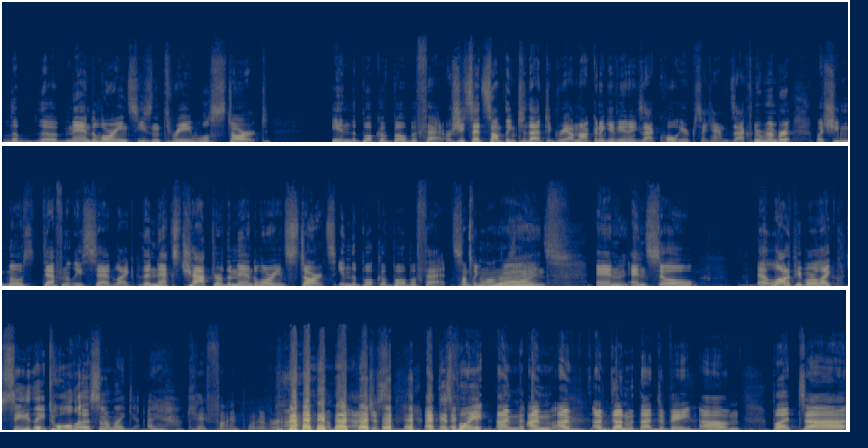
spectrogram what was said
the the Mandalorian season three will start in the book of Boba Fett or she said something to that degree. I'm not going to give you an exact quote here because I can't exactly remember it, but she most definitely said like the next chapter of the Mandalorian starts in the book of Boba Fett, something along those Right. lines. And Right. and so a lot of people are like, "See, they told us," and I'm like, "Ah, "Okay, fine, whatever." I, I just at this point, I'm I'm I'm I'm done with that debate. Um, but uh,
